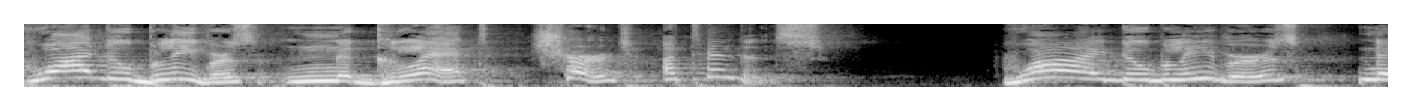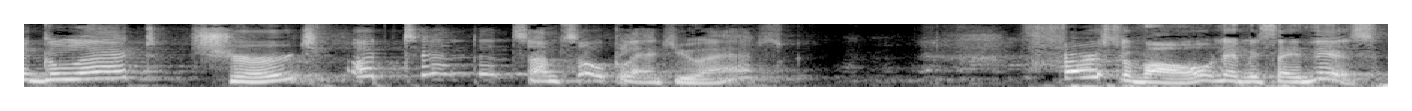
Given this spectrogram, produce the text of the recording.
Why do believers neglect church attendance? Why do believers neglect church attendance? I'm so glad you asked. First of all, let me say this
